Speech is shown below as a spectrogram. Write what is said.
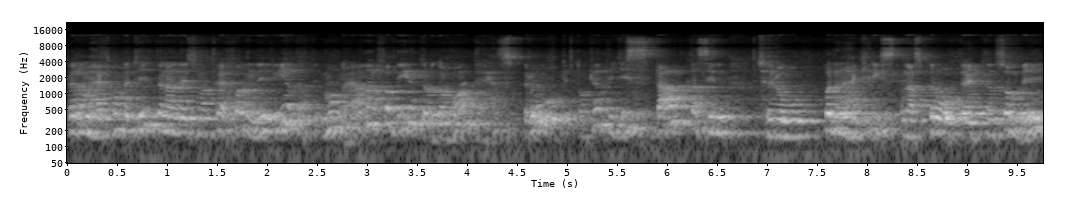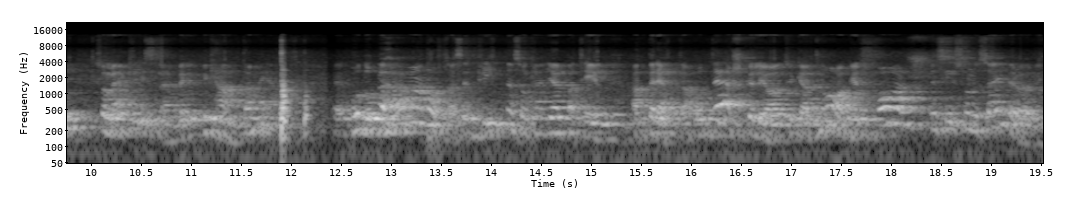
För de här konvertiterna, ni som har träffat dem, ni vet att många är analfabeter och de har inte det här språket. De kan inte gestalta sin tro på den här kristna språkdräkten som vi som är kristna är bekanta med. Och då behöver man oftast ett vittne som kan hjälpa till att berätta. Och där skulle jag tycka att nagelfar, precis som du säger Ulrik,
